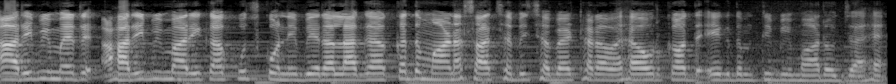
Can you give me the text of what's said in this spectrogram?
हारी बीमारी हारी बीमारी का कुछ को नहीं बेरा लगा, कद माना साछा बिछा बैठा रहा है और कद एकदम ती बीमार हो जाए है।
